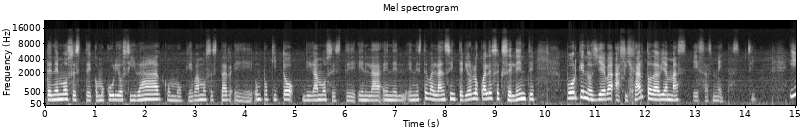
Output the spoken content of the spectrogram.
tenemos este como curiosidad, como que vamos a estar eh, un poquito, digamos, este en la en el en este balance interior, lo cual es excelente porque nos lleva a fijar todavía más esas metas, ¿sí? Y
